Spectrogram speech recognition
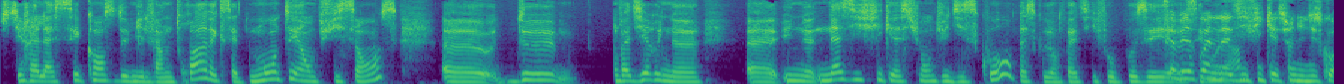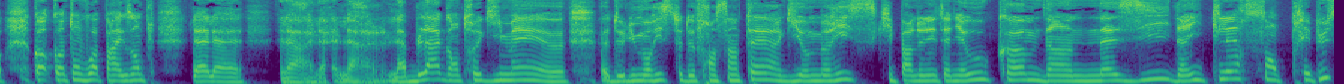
je dirais la séquence 2023 avec cette montée en puissance euh, de, on va dire une euh, une nazification du discours, parce qu'en en fait, il faut poser. Ça veut dire quoi, nazification du discours? Quand, quand, on voit, par exemple, la, la, la, la, la blague entre guillemets euh, de l'humoriste de France Inter, Guillaume Meurice, qui parle de Netanyahou comme d'un nazi, d'un Hitler sans prépuce,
